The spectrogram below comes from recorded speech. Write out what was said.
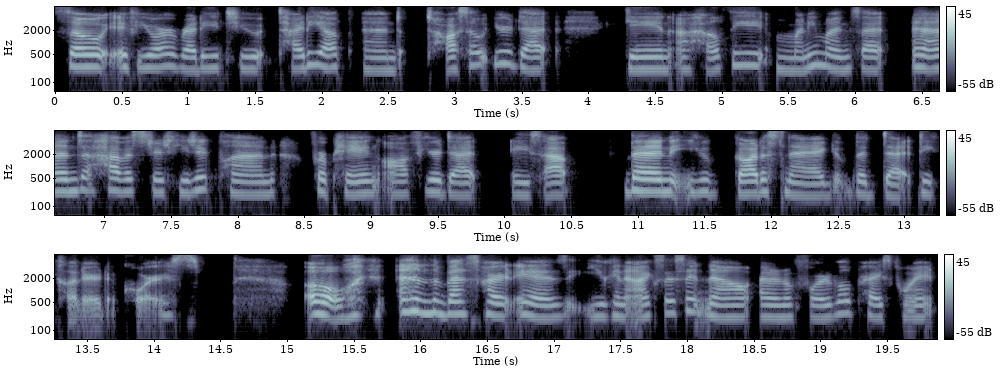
So if you are ready to tidy up and toss out your debt, gain a healthy money mindset, and have a strategic plan for paying off your debt ASAP, then you gotta snag the Debt Decluttered course. Oh, and the best part is you can access it now at an affordable price point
